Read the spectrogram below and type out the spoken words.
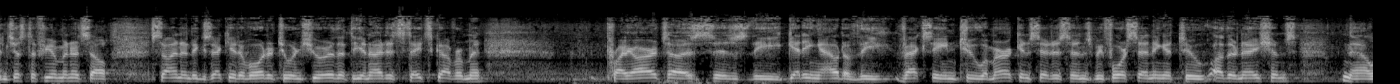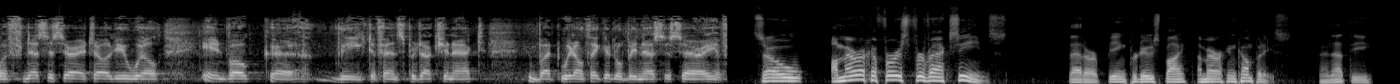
In just a few minutes, I'll sign an executive order to ensure that the United States government prioritizes the getting out of the vaccine to American citizens before sending it to other nations. Now, if necessary, I told you we'll invoke uh, the Defense Production Act, but we don't think it'll be necessary. So, America first for vaccines that are being produced by American companies, and that the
